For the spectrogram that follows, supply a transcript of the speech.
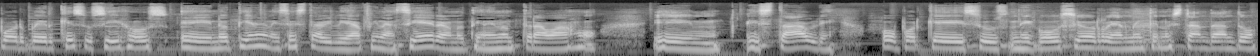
por ver que sus hijos eh, no tienen esa estabilidad financiera o no tienen un trabajo em, estable o porque sus negocios realmente no están dando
